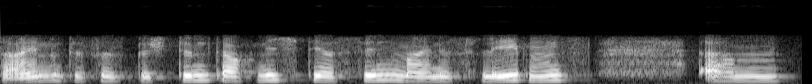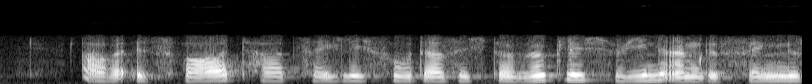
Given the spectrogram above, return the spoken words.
sein und das ist bestimmt auch nicht der Sinn meines Lebens. Ähm, aber es war tatsächlich so, dass ich da wirklich wie in einem Gefängnis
